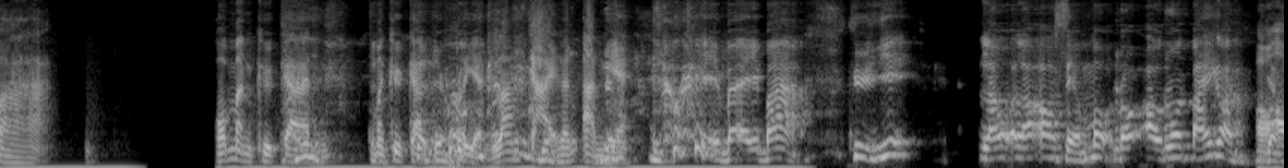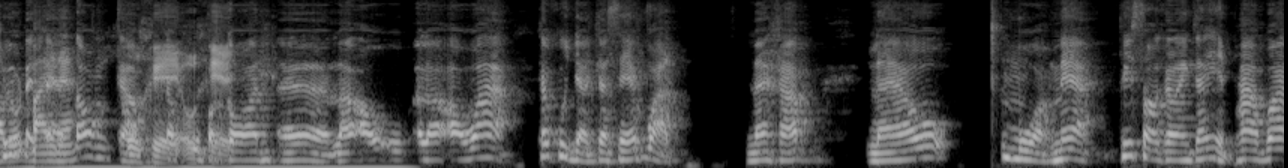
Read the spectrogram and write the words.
bar เพราะมันคือการมันคือการเดี๋ยวเปลี่ยนร่างกายทั้งอันไงเดี๋ยวเห็นไหมไอ้บ้า คืออย่างนี้เราเราเอาเสียงโมเราเอารถ bike ก่อนอ๋ออย่าเพิ่งรถไป bike นะแตะต้องกับโอเคกับโออุเคปกรณ์เออเราเอาเราเอาว่าถ้าคุณอยากจะ save วัตต์นะครับ แล้วหมวกเนี่ย พี่ซอยกำลังจะเห็นภาพว่า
